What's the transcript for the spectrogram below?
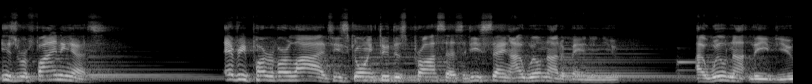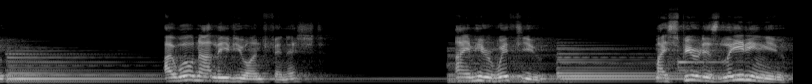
He is refining us. Every part of our lives, He's going through this process and He's saying, I will not abandon you. I will not leave you. I will not leave you unfinished. I am here with you. My spirit is leading you.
